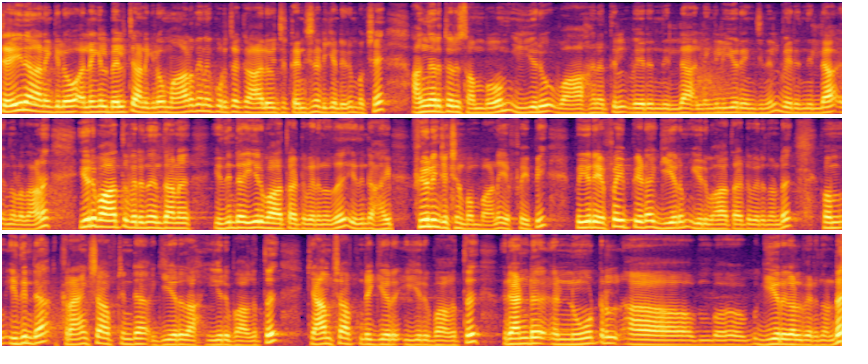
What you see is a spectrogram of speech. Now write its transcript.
ചെയിൻ ആണെങ്കിലോ അല്ലെങ്കിൽ ബെൽറ്റ് ആണെങ്കിലോ മാറുന്നതിനെക്കുറിച്ചൊക്കെ ആലോചിച്ച് ടെൻഷൻ അടിക്കേണ്ടി വരും. പക്ഷേ അങ്ങനത്തെ ഒരു സംഭവം ഈ ഒരു വാഹനത്തിൽ വരുന്നില്ല അല്ലെങ്കിൽ ഈ ഒരു എഞ്ചിനിൽ വരുന്നില്ല എന്നുള്ളതാണ്. ഈ ഒരു ഭാഗത്ത് വരുന്നത് എന്താണ്? ഇതിന്റെ ഈ ഒരു ഭാഗത്തായിട്ട് വരുന്നത് ഇതിന്റെ ഹൈ ഫ്യൂൽ ഇഞ്ചക്ഷൻ പമ്പാണ് എഫ് ഐ പി ഇപ്പോൾ ഈ ഒരു എഫ് ഐ പിയുടെ ഗിയറും ഈ ഒരു ഭാഗത്തായിട്ട് വരുന്നുണ്ട്. അപ്പം ഇതിന്റെ ക്രാങ്ക് ഷാഫ്റ്റിന്റെ ഗിയർ ഈ ഒരു ഭാഗത്ത് ക്യാം ഷാഫ്റ്റിന്റെ ഗിയർ ഈ ഒരു ഭാഗത്ത് രണ്ട് ന്യൂട്രൽ ഗിയറുകൾ വരുന്നുണ്ട്.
